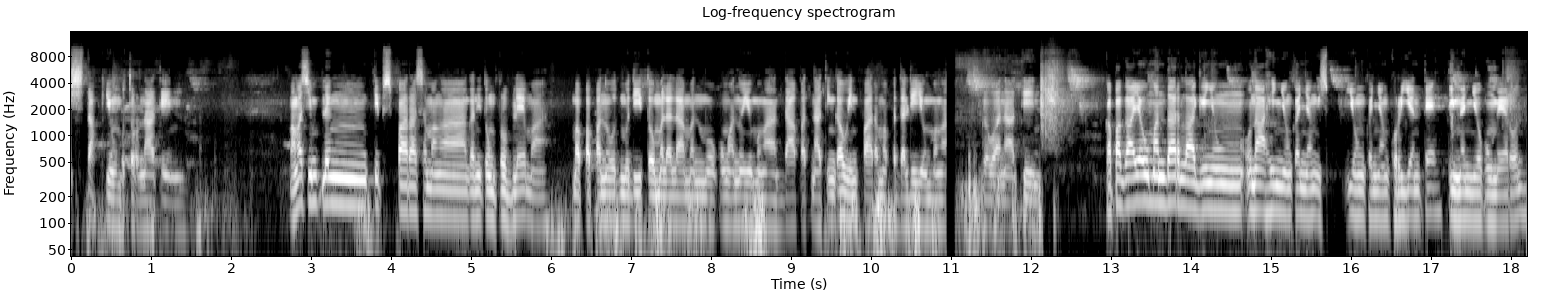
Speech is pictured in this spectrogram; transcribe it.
stock yung motor natin. Mga simpleng tips para sa mga ganitong problema, mapapanood mo dito, malalaman mo kung ano yung mga dapat nating gawin para mapadali yung mga gawa natin. Kapag ayaw mandar, lagi yung unahin yung kanyang yung kanyang kuryente. Tingnan niyo kung meron.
